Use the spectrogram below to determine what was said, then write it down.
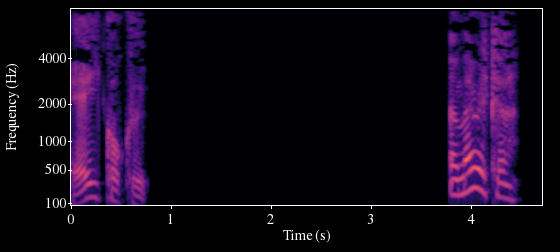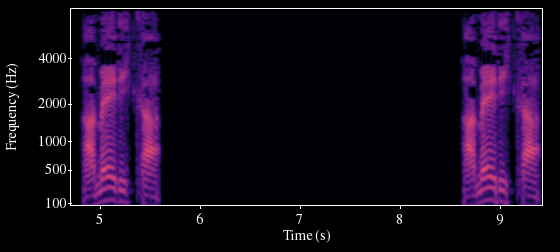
英国、 America, アメリカ。 アメリカ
